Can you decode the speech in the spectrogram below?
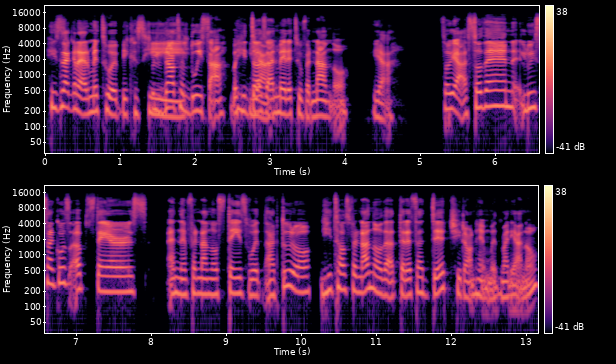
He's not gonna admit to it because he Not to Luisa, but he does Yeah. admit it to Fernando. Yeah. So yeah, so then Luisa goes upstairs and then Fernando stays with Arturo. He tells Fernando that Teresa did cheat on him with Mariano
